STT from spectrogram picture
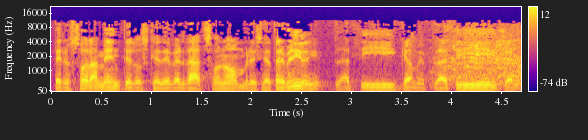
pero solamente los que de verdad son hombres se atreven. Y yo dije, platícame, platícame.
